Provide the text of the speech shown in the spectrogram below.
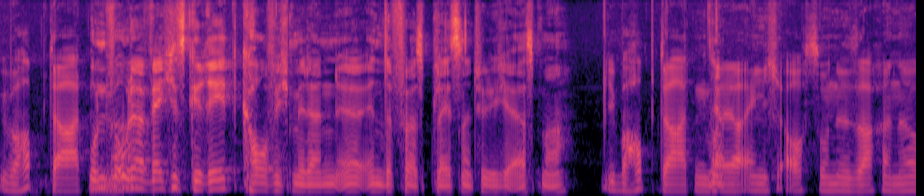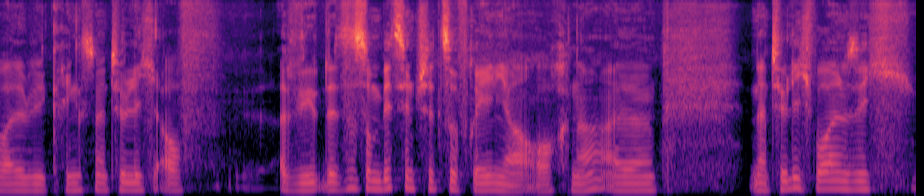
überhaupt Daten. Und ne? oder welches Gerät kaufe ich mir dann äh, in the first place natürlich erstmal? überhaupt Daten war ja eigentlich auch so eine Sache, ne? weil wir kriegen es natürlich auf, also das ist so ein bisschen Schizophrenia auch. Ne? Äh, natürlich wollen sich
